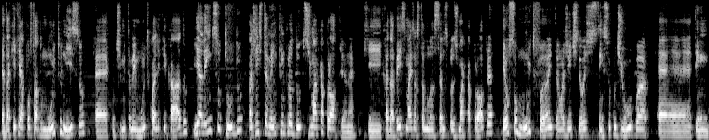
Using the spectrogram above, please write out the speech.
é daqui tem apostado muito nisso, é, com um time também muito qualificado, e além disso tudo, a gente também tem produtos de marca própria, né? Que cada vez mais nós estamos lançando os produtos de marca própria. Eu sou muito fã, então a gente hoje tem suco de uva, é, tem,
